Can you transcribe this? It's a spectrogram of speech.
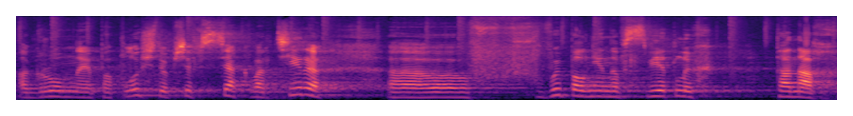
огромная по площади. Вообще вся квартира э, выполнена в светлых тонах.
